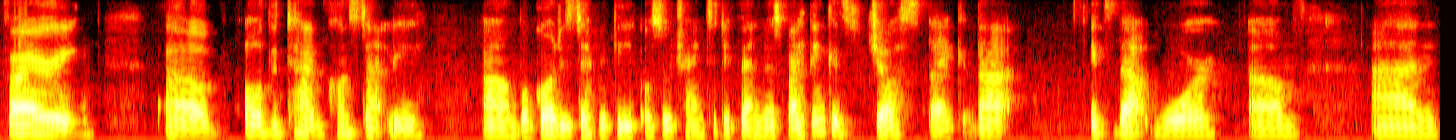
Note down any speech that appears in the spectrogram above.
firing uh, all the time constantly um, but God is definitely also trying to defend us. But I think it's just like that, it's that war. Um, and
